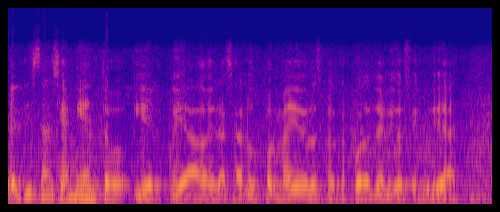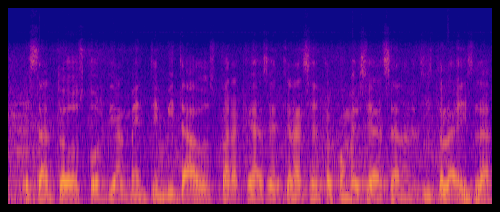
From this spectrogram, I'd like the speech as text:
el distanciamiento y el cuidado de la salud por medio de los protocolos de bioseguridad. Están todos cordialmente invitados para que se acerquen al centro comercial San Andresito La Isla,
